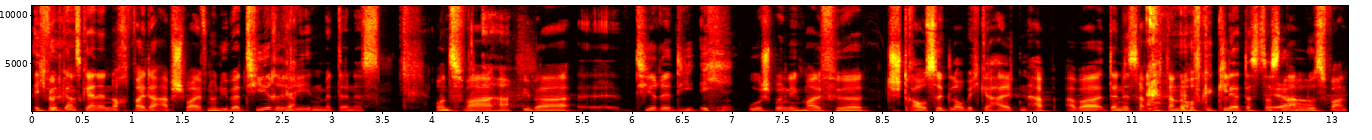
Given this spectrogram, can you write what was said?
ich würde ganz gerne noch weiter abschweifen und über Tiere ja. reden mit Dennis. Und zwar Aha. über äh, Tiere, die ich mhm. ursprünglich mal für Strauße, glaube ich, gehalten habe. Aber Dennis hat mich dann aufgeklärt, dass das ja. Nandus waren.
